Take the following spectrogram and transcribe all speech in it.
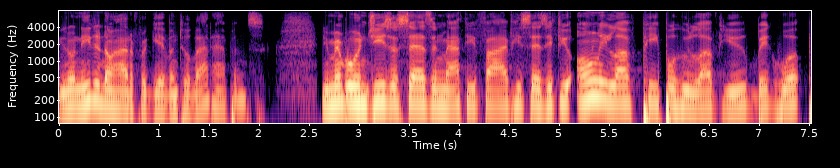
You don't need to know how to forgive until that happens. You remember when Jesus says in Matthew 5, he says, If you only love people who love you, big whoop.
